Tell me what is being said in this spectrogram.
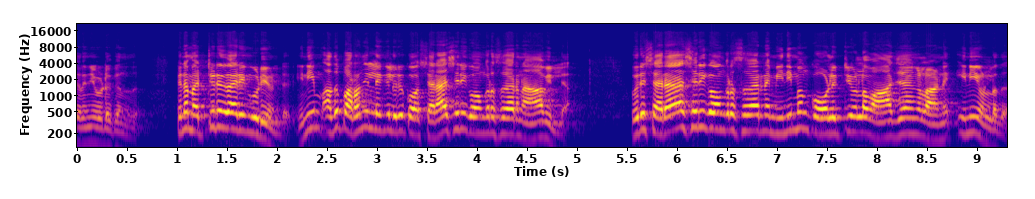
എറിഞ്ഞു കൊടുക്കുന്നത്. പിന്നെ മറ്റൊരു കാര്യം കൂടിയുണ്ട്. ഇനിയും അത് പറഞ്ഞില്ലെങ്കിൽ ഒരു ശരാശരി ശരാശരി കോൺഗ്രസ്സുകാരനാവില്ല ഒരു ശരാശരി കോൺഗ്രസ്സുകാരന് മിനിമം ക്വാളിറ്റിയുള്ള വാചകങ്ങളാണ് ഇനിയുള്ളത്.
